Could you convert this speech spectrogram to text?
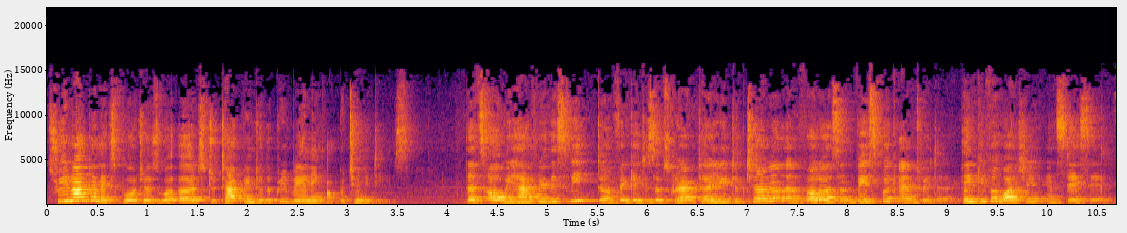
Sri Lankan exporters were urged to tap into the prevailing opportunities. That's all we have for you this week. Don't forget to subscribe to our YouTube channel and follow us on Facebook and Twitter. Thank you for watching and stay safe.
